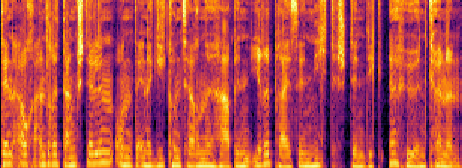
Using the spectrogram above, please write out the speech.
Denn auch andere Tankstellen und Energiekonzerne haben ihre Preise nicht ständig erhöhen können.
